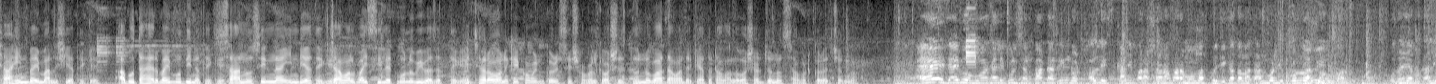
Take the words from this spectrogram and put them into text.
শাহিন ভাই মালয়েশিয়া থেকে, আবু তাহের ভাই মদিনা থেকে, সানু সিন্না ইন্ডিয়া থেকে, জামাল ভাই সিলেট মৌলভীবাজার থেকে। এছাড়াও অনেকে কমেন্ট করেছে, সকলকে অশেষ ধন্যবাদ আমাদেরকে এতটা ভালোবাসার জন্য সাপোর্ট করার জন্য। এই যাইবো মোয়াখালী গুলশান বাড্ডা রিং রোড হলদিস কাজীপাড়া সারাপাড়া মোহাম্মদপুর জিকাতলা ধানমন্ডি শঙ্কর। কোথায় যাব খালি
